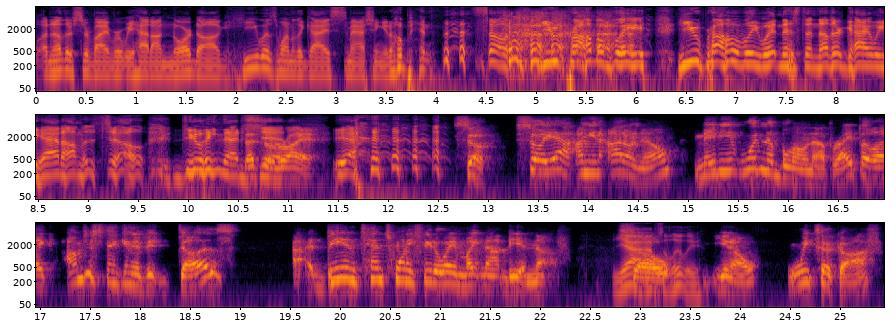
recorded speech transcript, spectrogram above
another survivor we had on Nordog, he was one of the guys smashing it open. so you probably you probably witnessed another guy we had on the show doing that That's shit. all right. Yeah. So, so yeah, I mean, I don't know. Maybe it wouldn't have blown up, right? But like, I'm just thinking if it does, uh, being 10, 20 feet away might not be enough. yeah, So, absolutely. You know, we took off,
